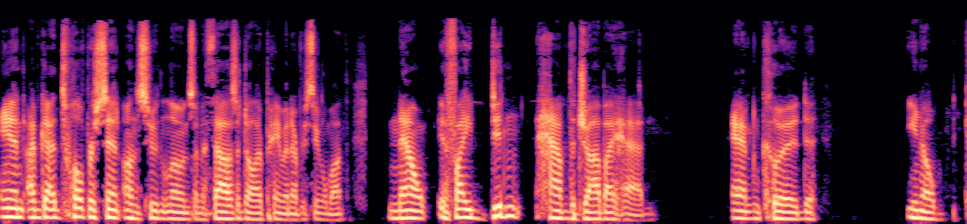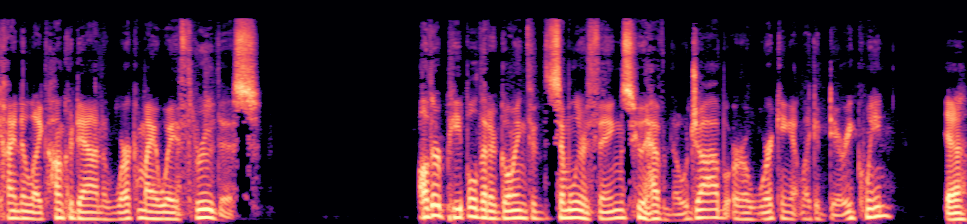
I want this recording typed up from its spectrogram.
And I've got 12% on student loans and a thousand dollar payment every single month. Now, if I didn't have the job I had and could, you know, kind of like hunker down and work my way through this, other people that are going through similar things who have no job or are working at like a Dairy Queen. Yeah.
